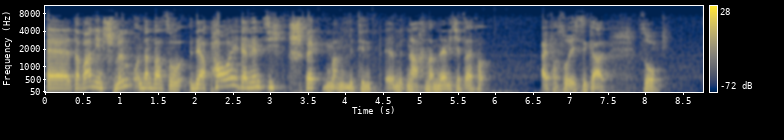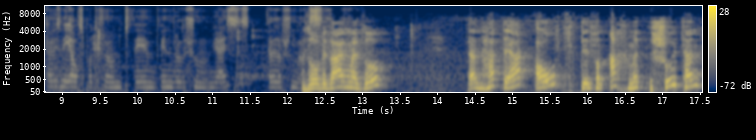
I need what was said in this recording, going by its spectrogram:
Äh, da waren die Schwimmen und dann war so, der Paul, der nennt sich Speckmann mit, hin, äh, mit Nachnamen, nenne ich jetzt einfach, einfach so, ist egal. So. So, wir sagen mal so, dann hat er auf den von Ahmed Schultern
